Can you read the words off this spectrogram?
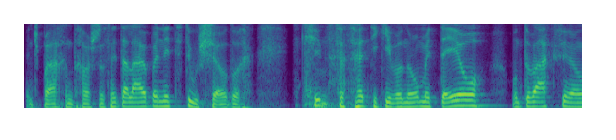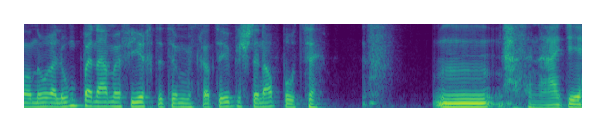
entsprechend kannst du das nicht erlauben, nicht zu duschen, oder gibt es das solche, die nur mit Deo unterwegs sind oder nur eine Lumpe nehmen, fürchten, um gerade das Übelste abputzen? Mm, also nein, die,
